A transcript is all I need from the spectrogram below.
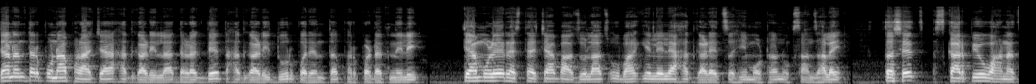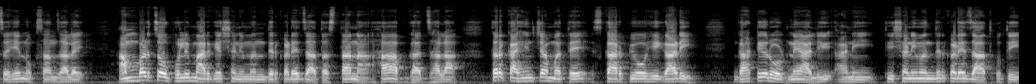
त्यानंतर पुन्हा फळाच्या हातगाडीला धडक देत हातगाडी दूरपर्यंत फरफटत नेली. त्यामुळे रस्त्याच्या बाजूलाच उभा केलेल्या हातगाड्याचंही मोठं नुकसान झालंय. तसेच स्कॉर्पिओ वाहनाचंही नुकसान झालंय. अंबड चौफुली मार्गे शनी मंदिरकडे जात असताना हा अपघात झाला. तर काहींच्या मते स्कॉर्पिओ ही गाडी घाटी रोडने आली आणि ती शनी मंदिरकडे जात होती.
